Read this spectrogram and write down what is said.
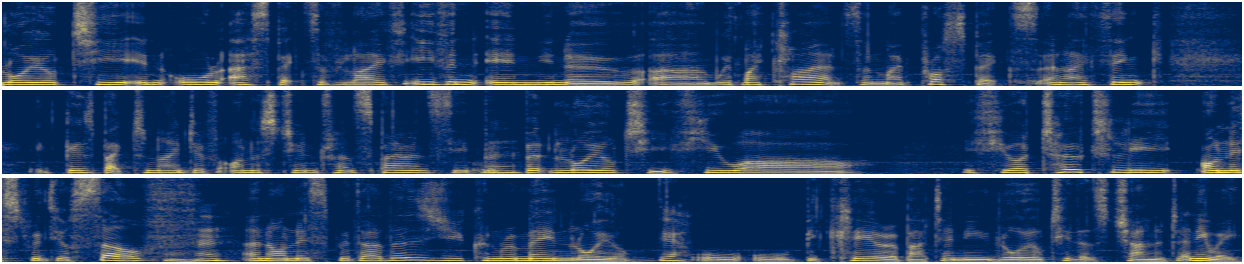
loyalty in all aspects of life, even in, you know, um, with my clients and my prospects. And I think it goes back to an idea of honesty and transparency, but, but loyalty, if you are. If you are totally honest with yourself and honest with others, you can remain loyal Yeah. or, or be clear about any loyalty that's challenged. Anyway,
